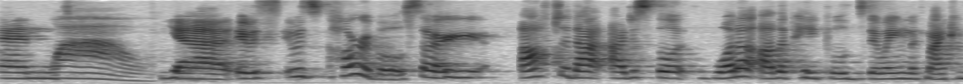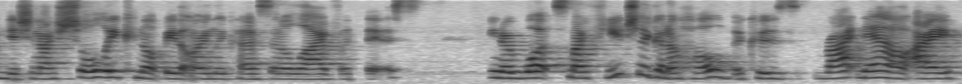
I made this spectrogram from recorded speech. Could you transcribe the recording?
And wow. Yeah, it was it was horrible. So after that, I just thought, what are other people doing with my condition? I surely cannot be the only person alive with this. You know, what's my future going to hold? Because right now, I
